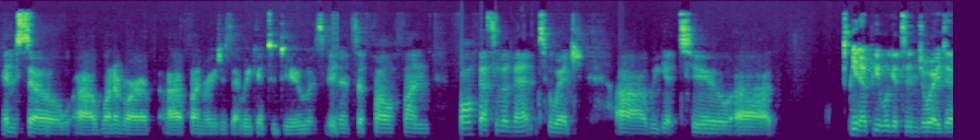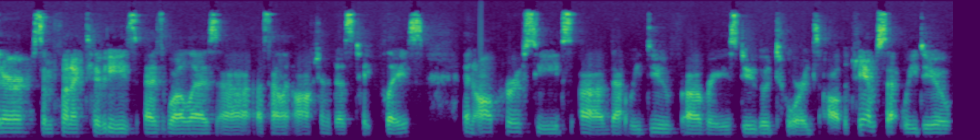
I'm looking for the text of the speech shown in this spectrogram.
And so uh, one of our fundraisers that we get to do is it's a fall fun, fall festive event to which we get to you know, people get to enjoy dinner, some fun activities, as well as uh, a silent auction that does take place. And all proceeds uh, that we do uh, raise do go towards all the camps that we do,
